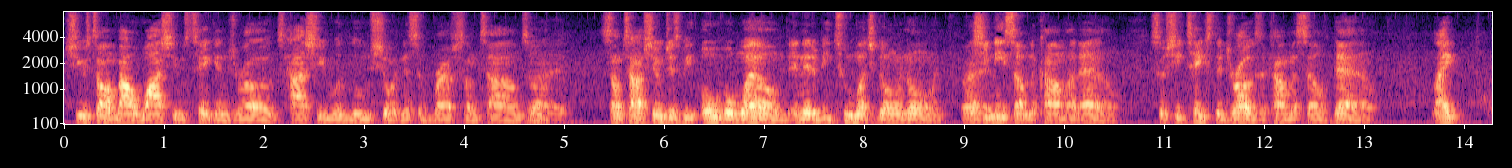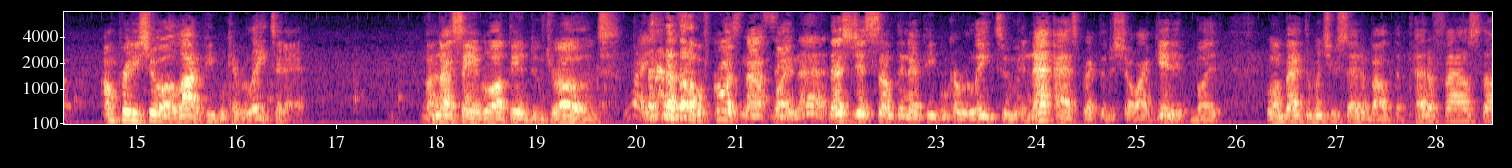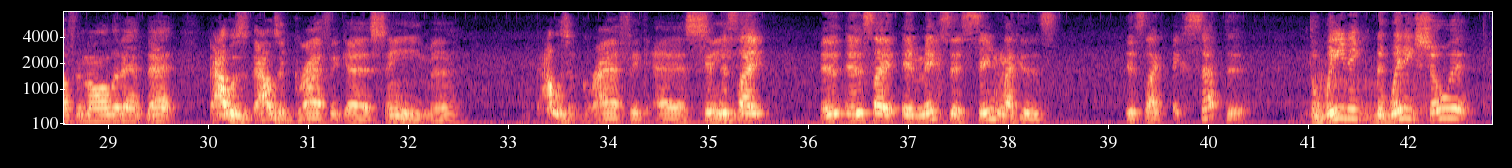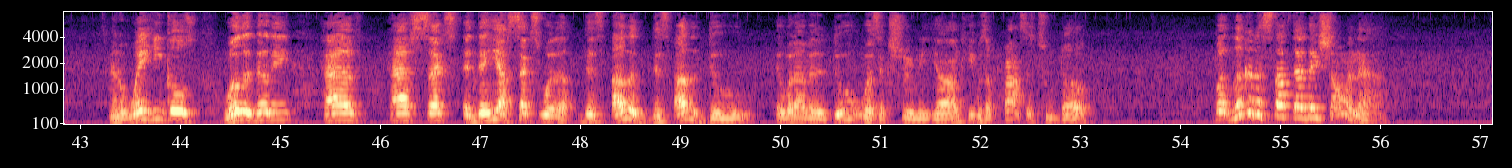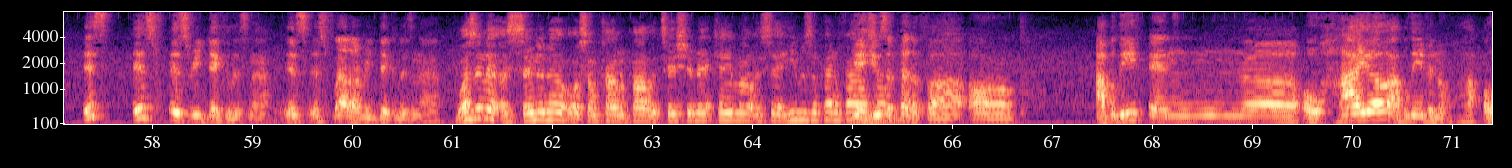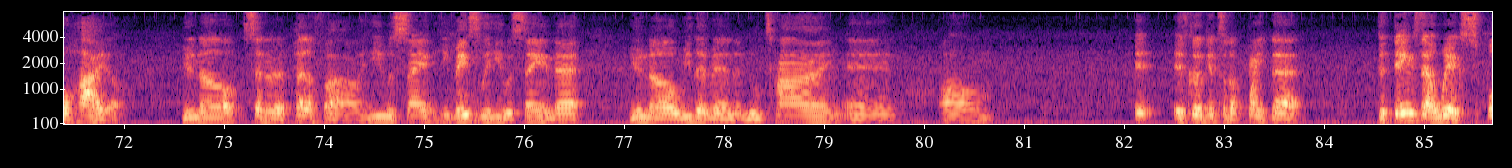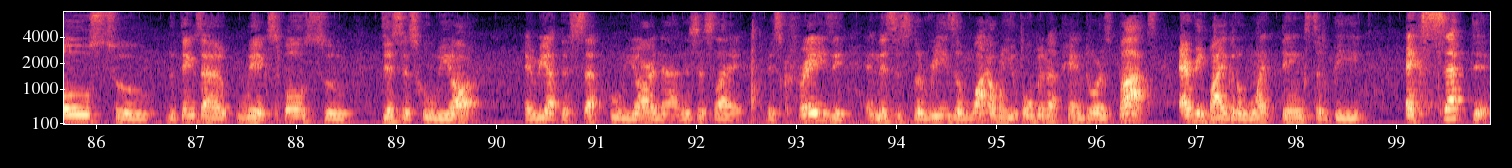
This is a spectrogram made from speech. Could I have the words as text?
she was talking about why she was taking drugs how she would lose shortness of breath sometimes or right, sometimes she'll just be overwhelmed and it'll be too much going on and she needs something to calm her down so she takes the drugs to calm herself down like i'm pretty sure a lot of people can relate to that i'm not saying go out there and do drugs right. of course Not not, but that. that's just something that people can relate to. In that aspect of the show, I get it. But going back to what you said about the pedophile stuff and all of that, that that was that was a graphic ass scene, man. That was a graphic ass scene. It's like, it, it's like it makes it seem like it's, it's like accepted. The way they, the way they show it, and the way he goes willy nilly have have sex, and then he have sex with a, this other this other dude, and whatever the dude was extremely young. He was a prostitute though. But look at the stuff that they showing now. It's it's it's ridiculous now. It's it's flat out ridiculous now. wasn't it a senator or some kind of politician that came out and said he was a pedophile? Yeah, he was a pedophile. Um, I believe in uh, Ohio. I believe in Ohio. You know, Senator pedophile, and he was saying he basically he was saying that, you know, we live in a new time, and um, it it's gonna get to the point that the things that we're exposed to, the things that we're exposed to, this is who we are. And we have to accept who we are now. And it's just like, it's crazy. And this is the reason why when you open up Pandora's box, everybody gonna want things to be accepted.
